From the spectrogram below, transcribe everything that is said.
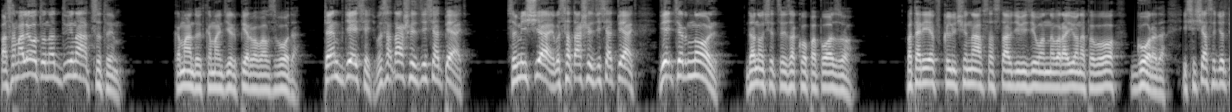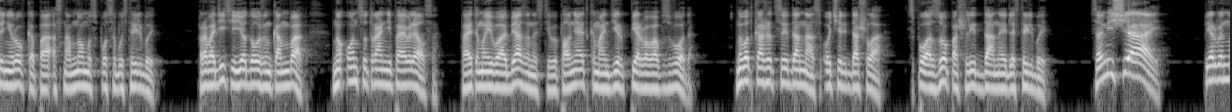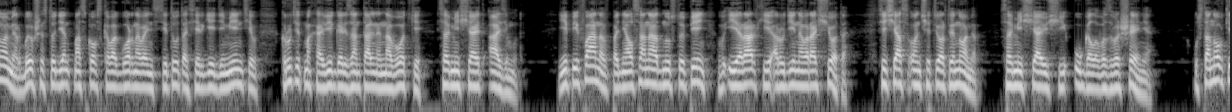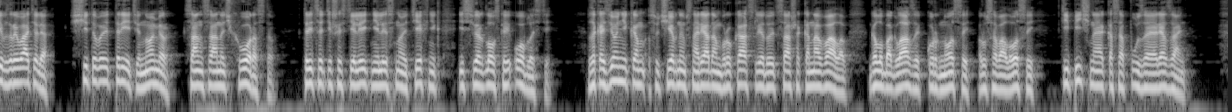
по самолету над двенадцатым!» Командует командир первого взвода. «Темп 10, высота 65!» «Совмещай, высота 65, ветер 0!» Доносится из окопа по АЗО. Батарея включена в состав дивизионного района ПВО города, и сейчас идет тренировка по основному способу стрельбы. Проводить ее должен комбат, но он с утра не появлялся, поэтому его обязанности выполняет командир первого взвода. Но вот, кажется, и до нас очередь дошла. С ПУАЗО пошли данные для стрельбы. «Совмещай!» Первый номер, бывший студент Московского горного института Сергей Дементьев, крутит маховик горизонтальной наводки, совмещает азимут. Епифанов поднялся на одну ступень в иерархии орудийного расчета. Сейчас он четвертый номер, совмещающий угол возвышения. Установки взрывателя считывает третий номер Сан Саныч Хворостов, 36-летний лесной техник из Свердловской области – за казенником с учебным снарядом в руках следует Саша Коновалов, голубоглазый, курносый, русоволосый, типичная косопузая Рязань.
